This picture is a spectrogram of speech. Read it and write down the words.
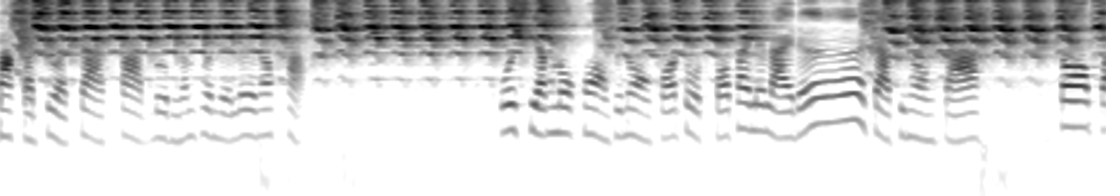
มากระจวดจาดฟาดเบิ่มน้ำเพลินได้เลยเนาะค่ะโอ้ยเสียงนกห้องพี่น้องขอโทษขออภัยหลายๆเด้อจ้าพี่น้องจ้าต่อไป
